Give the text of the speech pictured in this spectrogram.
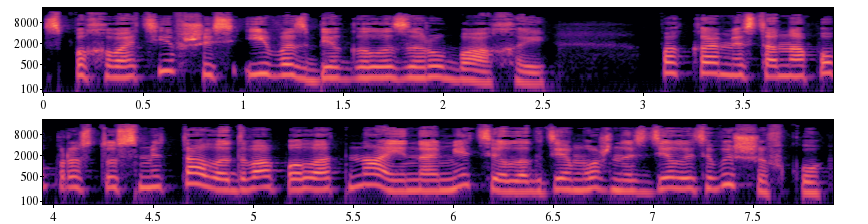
Спохватившись, Ива сбегала за рубахой — Пока мест она попросту сметала два полотна и наметила, где можно сделать вышивку,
